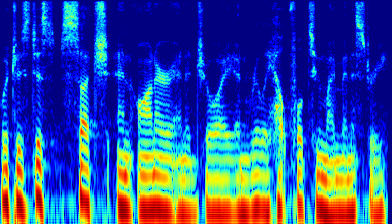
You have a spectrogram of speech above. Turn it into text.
which is just such an honor and a joy and really helpful to my ministry.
